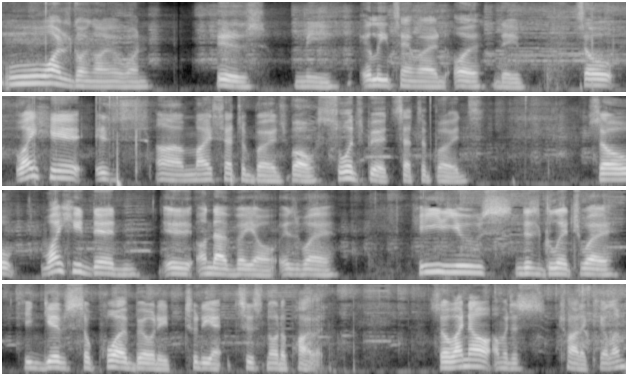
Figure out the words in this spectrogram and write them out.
What is going on everyone? It is me, Elite Samurai or Dave. So right here is uh, my set of birds, well, Sword Spirit set of birds. So what he did is, on that video is where he used this glitch where he gives support ability to the to Snow the Pirate. So right now I'm gonna just try to kill him.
